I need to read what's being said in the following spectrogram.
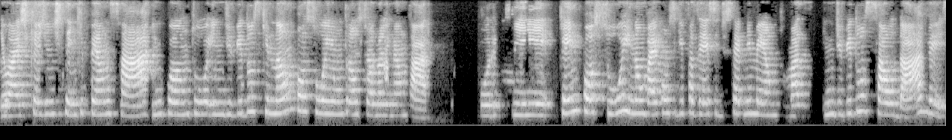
Eu acho que a gente tem que pensar enquanto indivíduos que não possuem um transtorno alimentar. Porque quem possui não vai conseguir fazer esse discernimento, mas indivíduos saudáveis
